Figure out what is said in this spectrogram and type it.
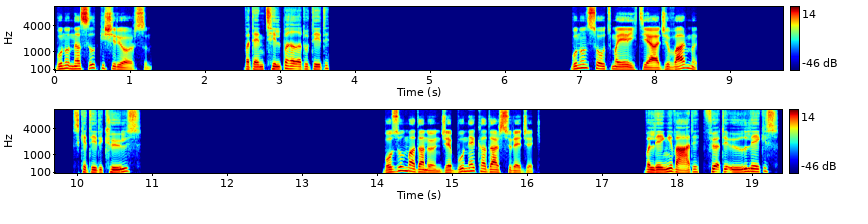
Bunu nasıl pişiriyorsun? Hvordan tilbereder du dette? Bunun soğutmaya ihtiyacı var mı? Skal dette køles? Bozulmadan önce bu ne kadar sürecek? Hvor længe var det, før det ødelægges?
